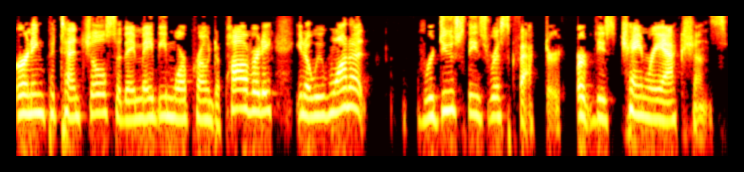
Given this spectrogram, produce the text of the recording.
earning potential so they may be more prone to poverty. You know we want to reduce these risk factors or these chain reactions.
